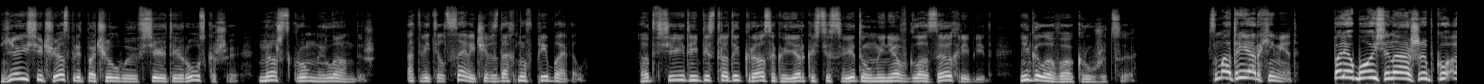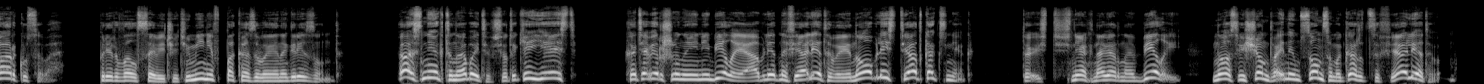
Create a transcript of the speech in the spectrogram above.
«Я и сейчас предпочел бы всей этой роскоши наш скромный ландыш», — ответил Савич и, вздохнув, прибавил. «От всей этой пестроты красок и яркости света у меня в глазах рябит, и голова кружится». «Смотри, Архимед, полюбуйся на ошибку Аркусова», — прервал Савич Тюменев, показывая на горизонт. «А снег-то на бете все таки есть. Хотя вершины и не белые, а бледно-фиолетовые, но блестят, как снег. То есть снег, наверное, белый, но освещен двойным солнцем и кажется фиолетовым.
